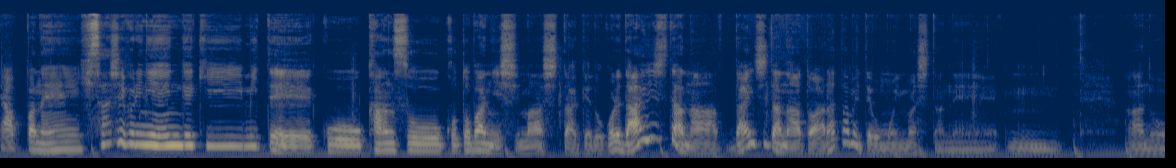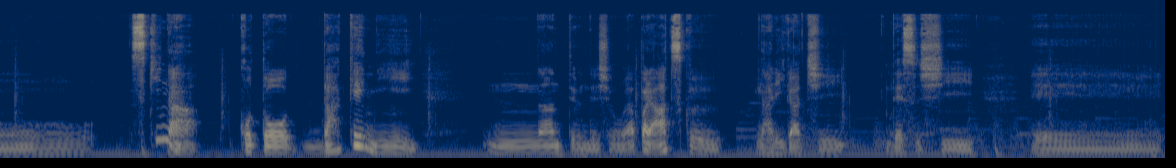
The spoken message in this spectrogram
やっぱね久しぶりに演劇見てこう感想を言葉にしましたけどこれ大事だな大事だなと改めて思いましたね。うん、あのー好きなことだけに何て言うんでしょう。やっぱり熱くなりがちですし、えー、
